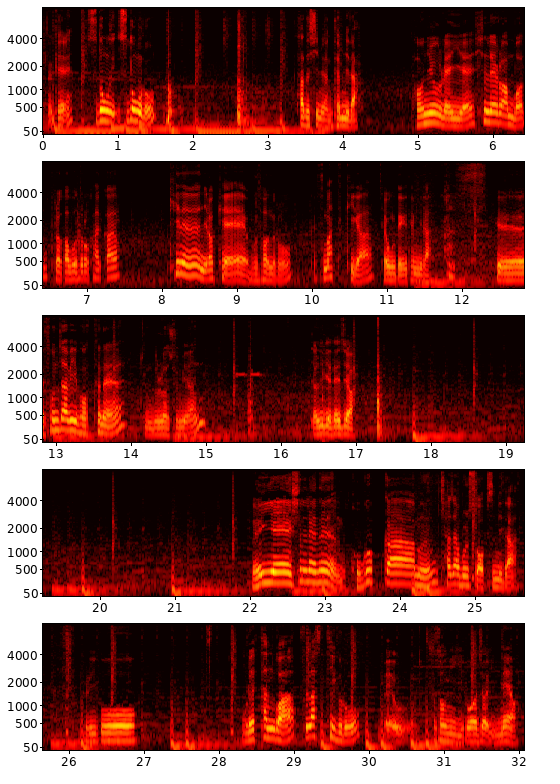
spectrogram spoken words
이렇게 수동, 수동으로 닫으시면 됩니다. 더뉴 레이의 실내로 한번 들어가 보도록 할까요? 키는 이렇게 무선으로 그 스마트 키가 제공되게 됩니다. 그 손잡이 버튼을 좀 눌러주면 열리게 되죠. 레이의 실내는 고급감은 찾아볼 수 없습니다. 그리고 우레탄과 플라스틱으로 매우 구성이 이루어져 있네요.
